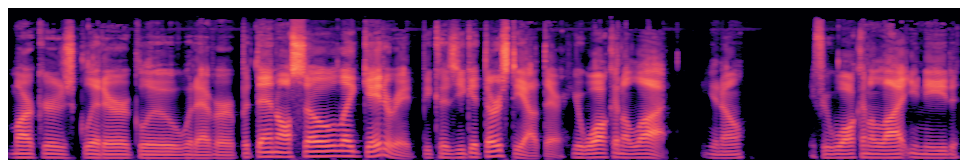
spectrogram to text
markers, glitter, glue, whatever, but then also like Gatorade because you get thirsty out there. You're walking a lot, you know. If you're walking a lot, you need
